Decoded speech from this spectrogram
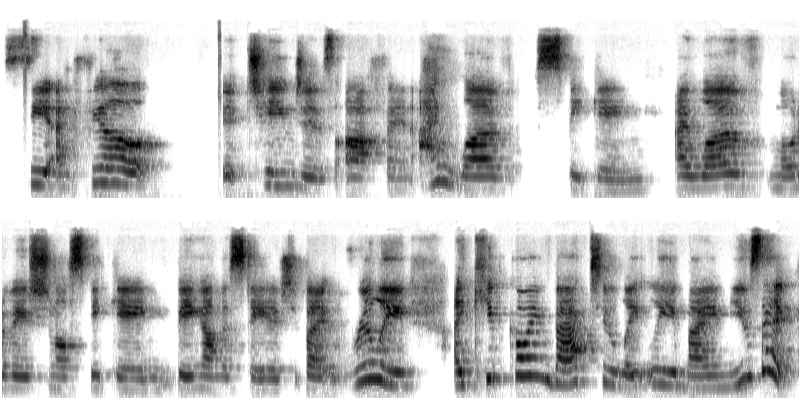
see, I feel it changes often. I love speaking. I love motivational speaking, being on the stage, but really, I keep going back to lately my music.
